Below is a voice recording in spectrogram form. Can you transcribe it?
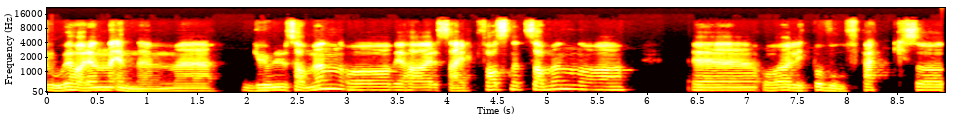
Tror vi har en NM-gull sammen, og vi har seilt fastnett sammen. Og, eh, og, litt på Wolfpack, så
